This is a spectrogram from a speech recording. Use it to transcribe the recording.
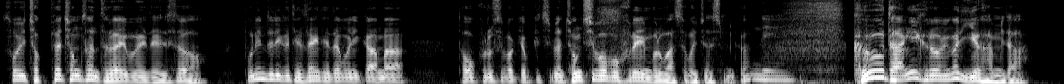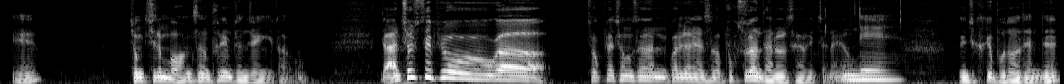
소위 적폐청산 드라이브에 대해서 본인들이 그 대상이 되다 보니까 아마 더욱 그럴 수밖에 없겠지만 정치보복 프레임으로 맞서고 있지 않습니까? 네. 그 당이 그러는 건 이해갑니다. 예. 정치는 뭐 항상 프레임 전쟁이기도 하고. 근데 안철수 대표가 적폐청산 관련해서 복수라는 단어를 사용했잖아요. 네. 그게 이제 크게 보도가 됐는데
